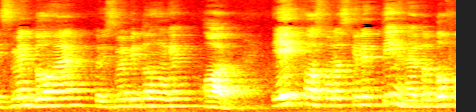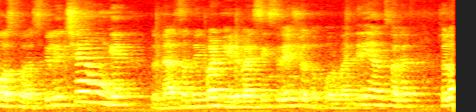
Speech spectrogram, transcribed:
इसमें दो है तो इसमें भी दो होंगे। और एक फास्फोरस के लिए तीन है तो दो फास्फोरस के लिए छह होंगे। तो that's nothing but 8 by 6 ratio तो 4 by 3 आंसर है। चलो,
